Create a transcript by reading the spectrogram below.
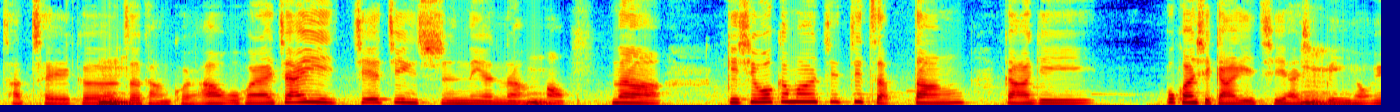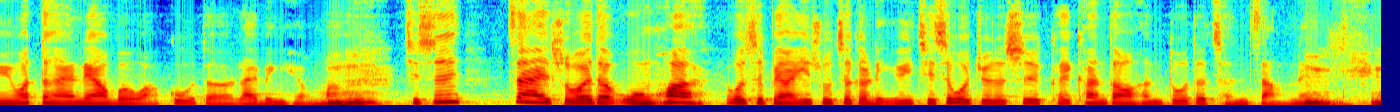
读册个做工课啊，我回来嘉义接近十年啦，吼、嗯哦。那其实我感觉这这十当嘉义，不管是嘉义市还是民雄，嗯、因为我等来了无偌久的来民雄嘛。嗯、其实，在所谓的文化或是表演艺术这个领域，其实我觉得是可以看到很多的成长呢。讲、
